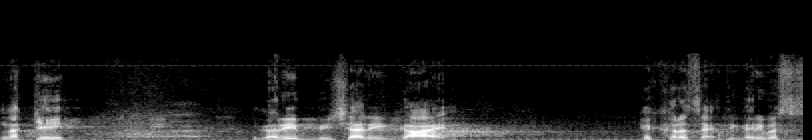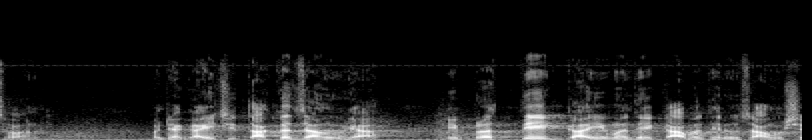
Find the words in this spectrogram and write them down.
नक्की. गरीब बिचारी गाय. हे खरंच आहे ती गरीबच सवान पण त्या गायीची ताकद जाणून घ्या की प्रत्येक गायीमध्ये कामधेनूचा अंश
